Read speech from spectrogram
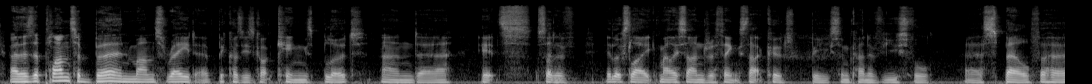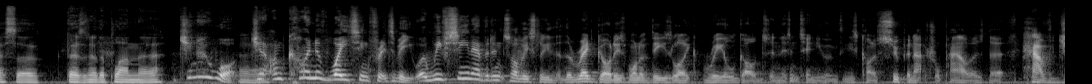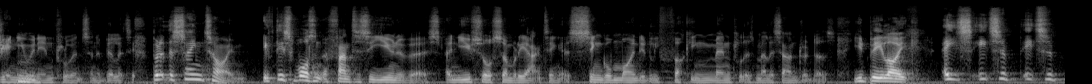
Uh, there's a plan to burn Mance Rayder because he's got king's blood, and uh, it's sort of. It looks like Melisandre thinks that could be some kind of useful uh, spell for her. So there's another plan there. Do you know what? Do you know, I'm kind of waiting for it to be. well, We've seen evidence, obviously, that the Red God is one of these like real gods in this continuum, these kind of supernatural powers that have genuine influence and ability. But at the same time, if this wasn't a fantasy universe and you saw somebody acting as single-mindedly fucking mental as Melisandre does, you'd be like, it's it's a it's a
